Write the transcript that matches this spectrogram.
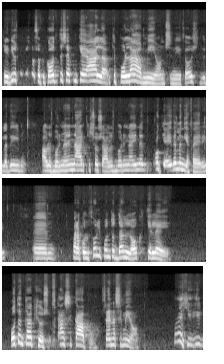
Και ιδίως οι προσωπικότητες έχουν και άλλα και πολλά μείον συνήθως. Δηλαδή, άλλος μπορεί να είναι νάρκισσος, άλλος μπορεί να είναι. OK, okay, δεν με ενδιαφέρει. Ε, παρακολουθώ λοιπόν τον Dan Lok και λέει: Όταν κάποιος φτάσει κάπου, σε ένα σημείο, έχει,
